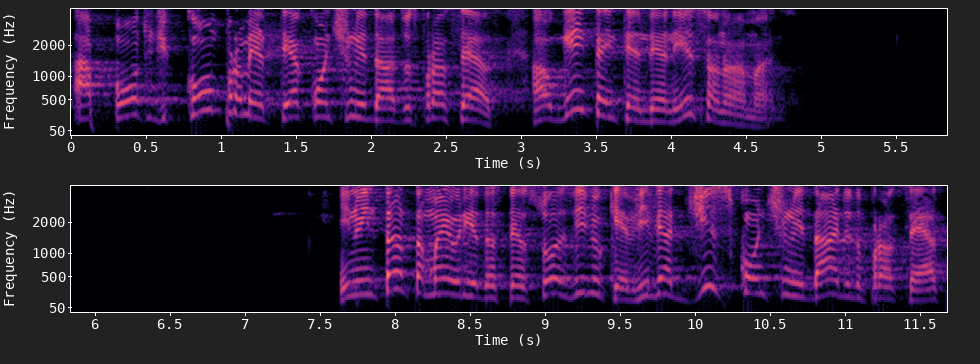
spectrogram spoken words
a ponto de comprometer a continuidade dos processos. Alguém está entendendo isso ou não, amados? E, no entanto, a maioria das pessoas vive o quê? Vive a descontinuidade do processo,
